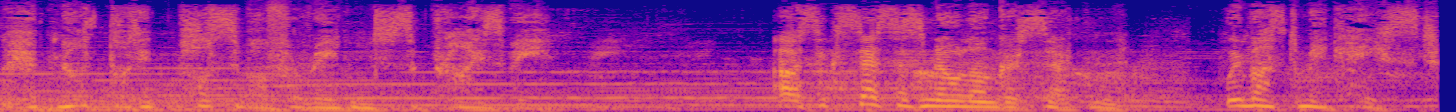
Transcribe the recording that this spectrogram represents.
I had not thought it possible for Raiden to surprise me. Our success is no longer certain. We must make haste.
